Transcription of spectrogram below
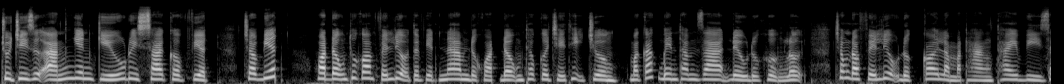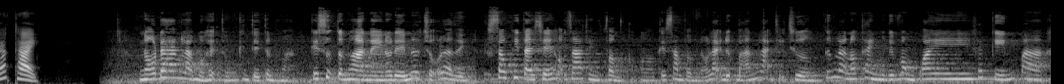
chủ trì dự án nghiên cứu Recycle Việt, cho biết hoạt động thu gom phế liệu tại Việt Nam được hoạt động theo cơ chế thị trường mà các bên tham gia đều được hưởng lợi, trong đó phế liệu được coi là mặt hàng thay vì rác thải. Nó đang là một hệ thống kinh tế tuần hoàn. Cái sự tuần hoàn này nó đến ở chỗ là gì? Sau khi tái chế họ ra thành phẩm cái sản phẩm nó lại được bán lại thị trường. Tức là nó thành một cái vòng quay khép kín và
